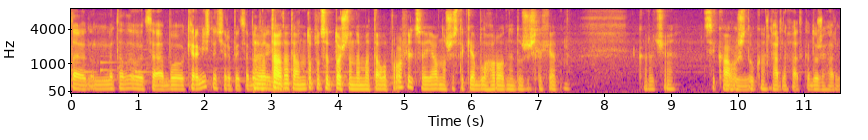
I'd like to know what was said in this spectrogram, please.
Та, металева ця, або керамічна черепиця, або Так, дерев'яна. так, так. Ну тобто це точно не металопрофіль, це явно щось таке благородне, дуже шляхетне. Коротше, цікава Мгм. штука. Гарна хатка, дуже гарна.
